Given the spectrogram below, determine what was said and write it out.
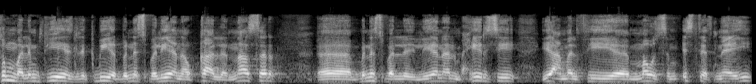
ثم الامتياز الكبير بالنسبة لي أنا وقال الناصر آه، بالنسبة لي أنا المحيرسي يعمل في موسم استثنائي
